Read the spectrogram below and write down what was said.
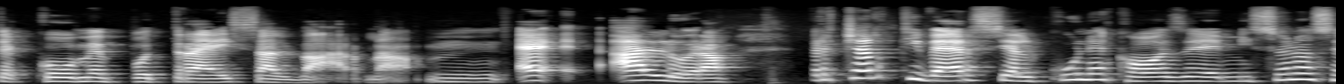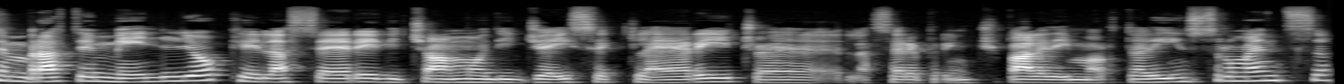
cioè, come potrei salvarla. Mm, è, allora, per certi versi alcune cose mi sono sembrate meglio che la serie, diciamo, di Jace e Clary, cioè la serie principale dei Mortal Instruments,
